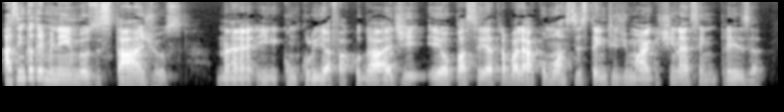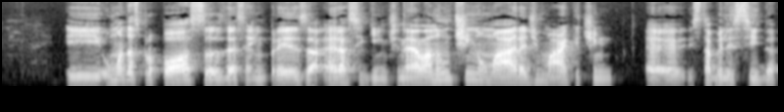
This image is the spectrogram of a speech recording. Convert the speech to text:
Assim que eu terminei meus estágios, né, e concluí a faculdade, eu passei a trabalhar como assistente de marketing nessa empresa. E uma das propostas dessa empresa era a seguinte, né, ela não tinha uma área de marketing é, estabelecida.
